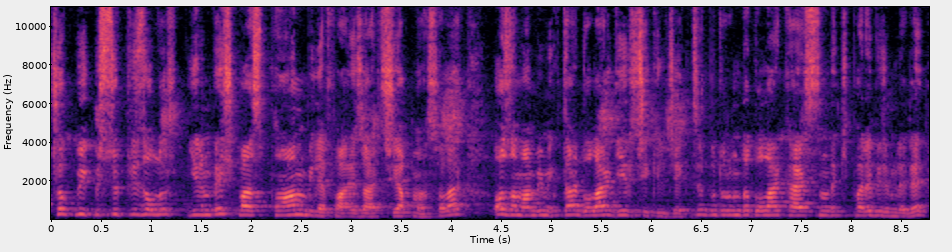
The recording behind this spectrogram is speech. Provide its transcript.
Çok büyük bir sürpriz olur. 25 baz puan bile faiz artışı yapmazsalar o zaman bir miktar dolar geri çekilecektir. Bu durumda dolar karşısındaki para birimleri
